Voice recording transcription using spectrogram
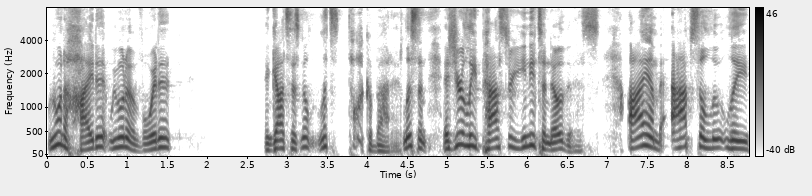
We want to hide it. We want to avoid it. And God says, no, let's talk about it. Listen, as your lead pastor, you need to know this. I am absolutely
